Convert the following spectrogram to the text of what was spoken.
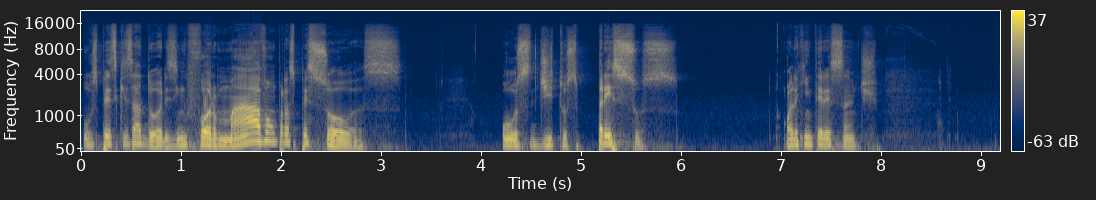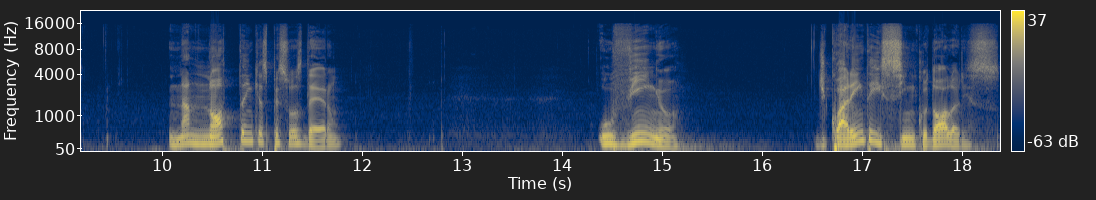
os pesquisadores informavam para as pessoas os ditos preços, olha que interessante. Na nota em que as pessoas deram, o vinho de 45 dólares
